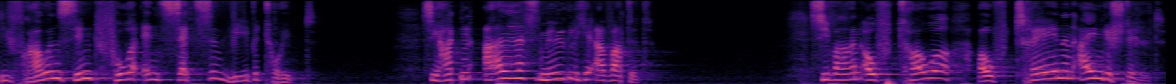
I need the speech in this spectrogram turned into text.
Die Frauen sind vor Entsetzen wie betäubt. Sie hatten alles Mögliche erwartet. Sie waren auf Trauer, auf Tränen eingestellt.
